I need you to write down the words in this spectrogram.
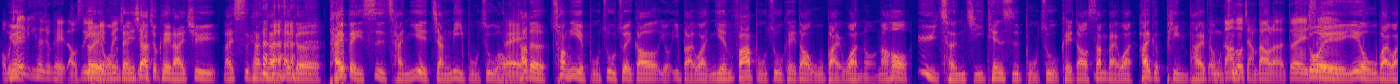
我们现在立刻就可以，老师对，我们等一下就可以来去来试看看这个 台北市产业奖励补助哦，它的创业补助最高有一百万，研发补助可以到五百万哦，然后育成及天使补助可以到三百万，还有一个品牌补助，我们刚刚都讲到了，对对，也有五百万。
